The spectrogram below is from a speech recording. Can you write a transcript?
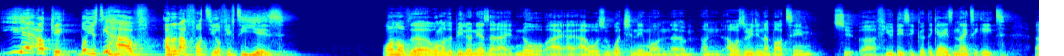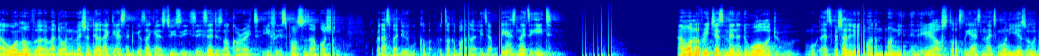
yeah, okay, but you still have another 40 or 50 years. One of the one of the billionaires that I know, I, I, I was watching him on, um, on, I was reading about him two, uh, a few days ago. The guy is 98. Uh, one of, um, I don't want to mention the other guy's name because that guy's too easy. He said it's not correct. He, he sponsors abortion. But that's why we'll, we'll talk about that later. But the guy is 98. And one of the richest men in the world, especially the one known in, the area of stocks, the guy is 91 years old.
